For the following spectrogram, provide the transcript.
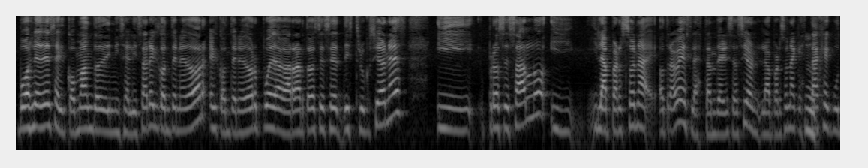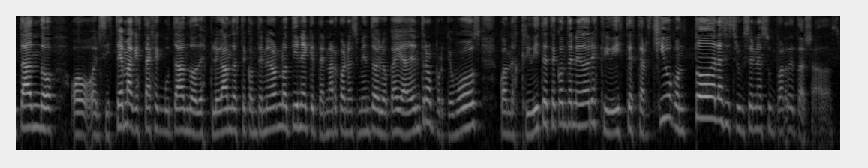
vos le des el comando de inicializar el contenedor, el contenedor pueda agarrar todas esas instrucciones y procesarlo y, la persona, otra vez, la estandarización, la persona que está mm. ejecutando o, el sistema que está ejecutando, desplegando este contenedor, no tiene que tener conocimiento de lo que hay adentro porque vos cuando escribiste este contenedor, escribiste este archivo con todas las instrucciones súper detalladas.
